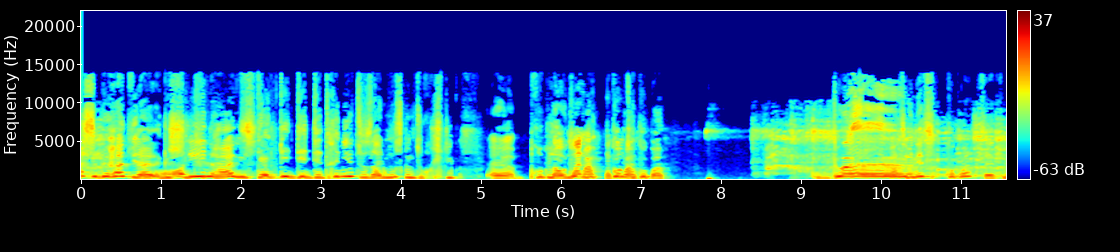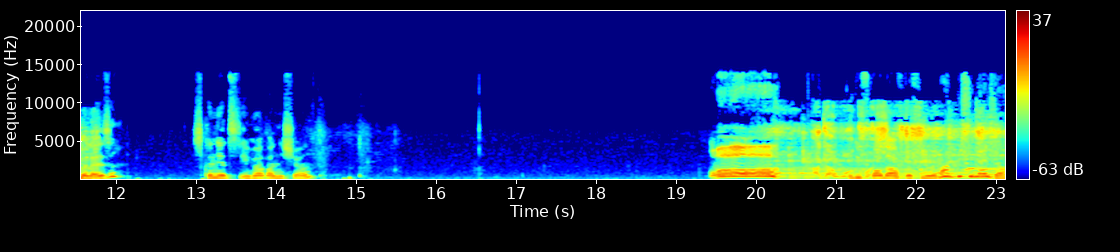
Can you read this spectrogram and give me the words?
hast du gehört, wie er geschrien hat? Der, der, der, der trainiert so seine Muskeln so richtig äh, Guck mal, guck kommt mal, guck mal. Warte, und jetzt, guck mal, sei jetzt mal leise. Das können jetzt die Hörer nicht hören. Oh! Und die Frau darf das nicht. Mach ein bisschen leiser.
